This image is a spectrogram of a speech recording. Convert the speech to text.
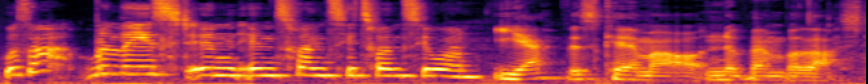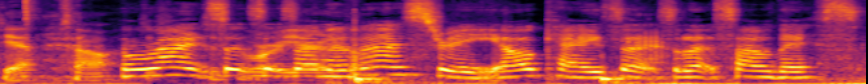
Was that released in in 2021? Yeah, this came out in November last year. So Right, just so it's its year ago. anniversary. Okay, so so let's sell this.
